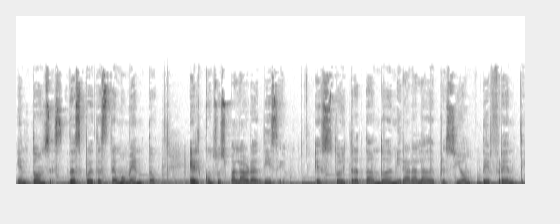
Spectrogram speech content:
Entonces, después de este momento, él con sus palabras dice, estoy tratando de mirar a la depresión de frente,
